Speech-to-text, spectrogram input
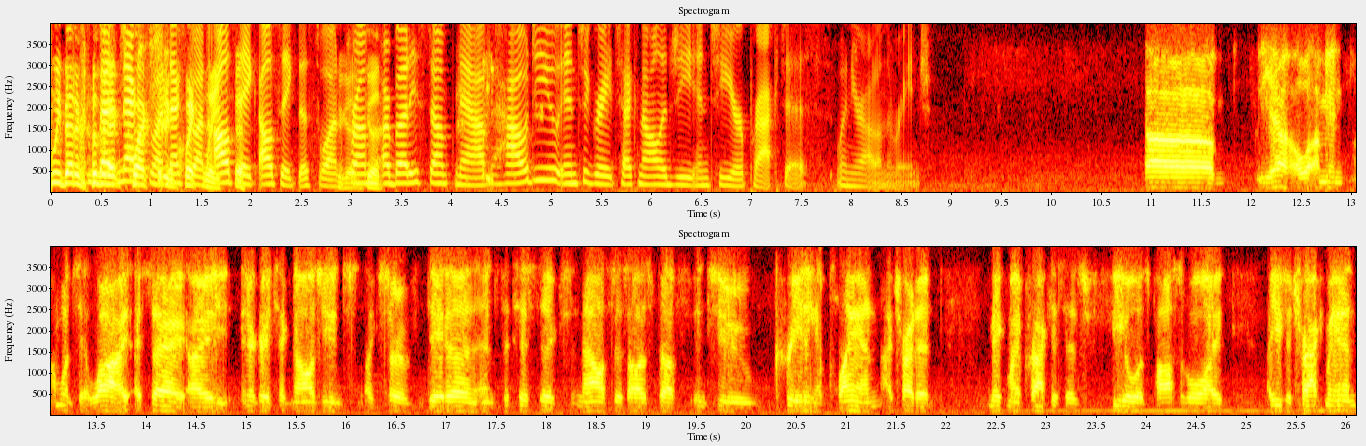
we better go to the But next, next question one, next quickly. one. I'll take I'll take this one from good. our buddy Stump Nab. How do you integrate technology into your practice when you're out on the range? Um, yeah, I mean, I wouldn't say a lot. I, say I integrate technology and like sort of data and, and statistics, analysis, all this stuff into creating a plan. I try to make my practice as feel as possible. I, I use a TrackMan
